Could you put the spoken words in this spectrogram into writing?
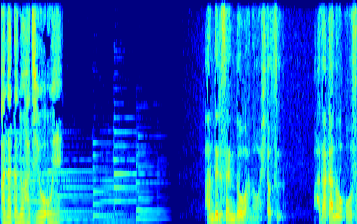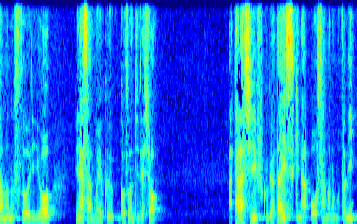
あなたの恥を終え。アンデルセン童話の一つ裸の王様のストーリーを皆さんもよくご存知でしょう新しい服が大好きな王様のもとに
